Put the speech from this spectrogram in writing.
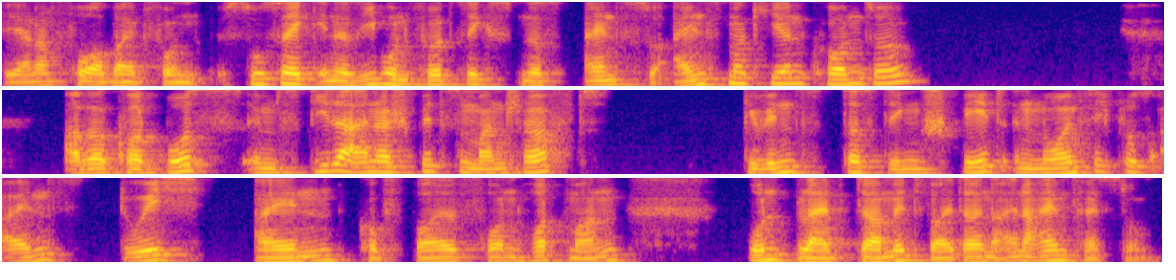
der nach Vorarbeit von Susek in der 47. das 1 zu 1 markieren konnte. Aber Cottbus im Stile einer Spitzenmannschaft gewinnt das Ding spät in 90 plus 1 durch einen Kopfball von Hottmann und bleibt damit weiter in einer Heimfestung.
